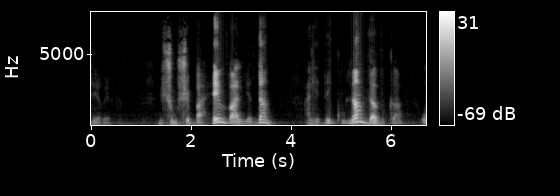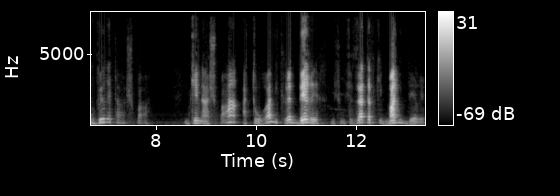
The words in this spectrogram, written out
דרך, משום שבהם ועל ידם, על ידי כולם דווקא, עוברת ההשפעה. אם כן ההשפעה, התורה נקראת דרך, משום שזה התפקיד. מהי דרך?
